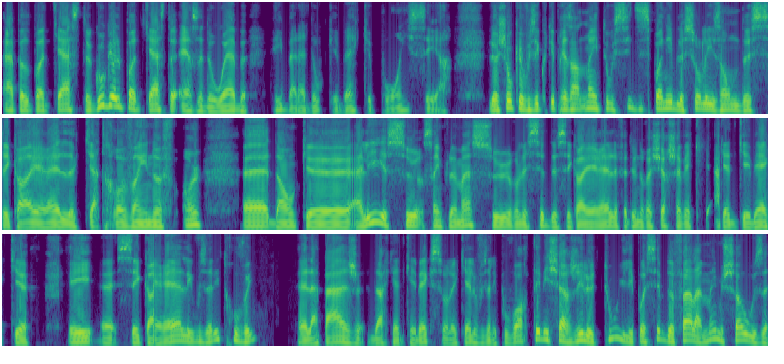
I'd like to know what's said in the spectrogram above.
Apple Podcast, Google Podcast, RZO Web et baladoquebec.ca. Le show que vous écoutez présentement est aussi disponible sur les ondes de CKRL 89.1. donc, allez sur, simplement sur le site de CKRL, faites une recherche avec Arcade Québec et CKRL et vous allez trouver la page d'Arcade Québec sur laquelle vous allez pouvoir télécharger le tout. Il est possible de faire la même chose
